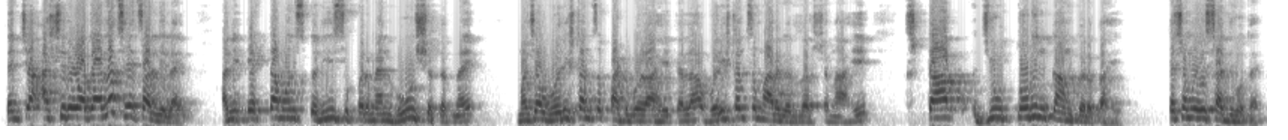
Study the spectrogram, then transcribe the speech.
त्यांच्या आशीर्वादालाच हे चाललेलं आहे. आणि एकटा माणूस कधीही सुपरमॅन होऊ शकत नाही. माझ्या वरिष्ठांचं पाठबळ आहे त्याला वरिष्ठांचं मार्गदर्शन आहे. स्टाफ जीव तोडून काम करत आहे. त्याच्यामुळे हे साध्य होत आहे.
